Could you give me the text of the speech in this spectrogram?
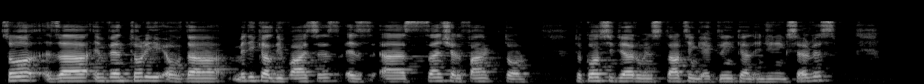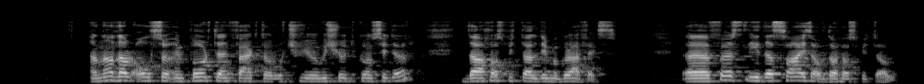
So the inventory of the medical devices is an essential factor to consider when starting a clinical engineering service another also important factor which we should consider the hospital demographics. Uh, firstly the size of the hospital.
